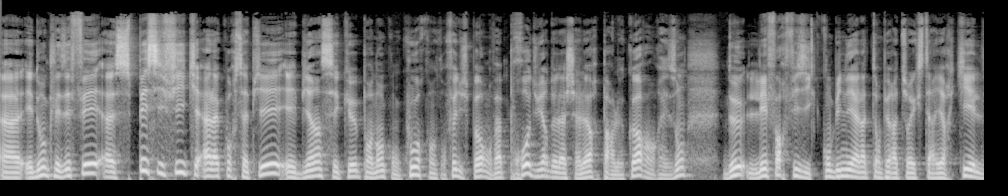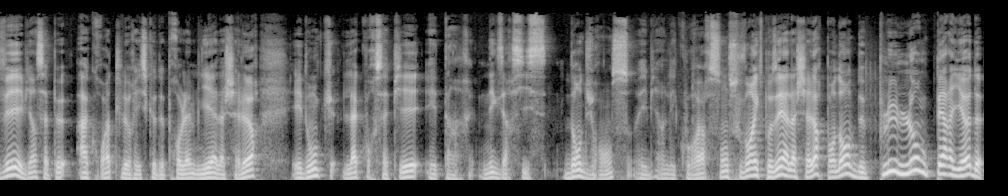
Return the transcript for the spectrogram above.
Euh, et donc les effets euh, spécifiques à la course à pied, eh bien c'est que pendant qu'on court, quand on fait du sport, on va produire de la chaleur par le corps en raison de l'effort physique. Combiné à la température extérieure qui est élevée, eh bien ça peut accroître le risque de problèmes liés à la chaleur. Et donc la course à pied est un exercice d'endurance, eh bien, les coureurs sont souvent exposés à la chaleur pendant de plus longues périodes,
